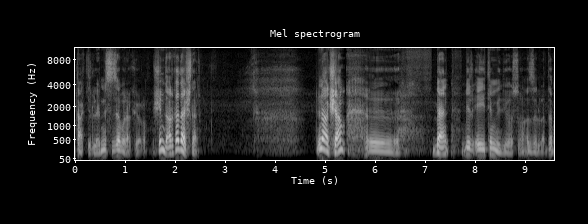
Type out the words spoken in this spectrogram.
Takdirlerini size bırakıyorum. Şimdi arkadaşlar dün akşam e, ben bir eğitim videosu hazırladım.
